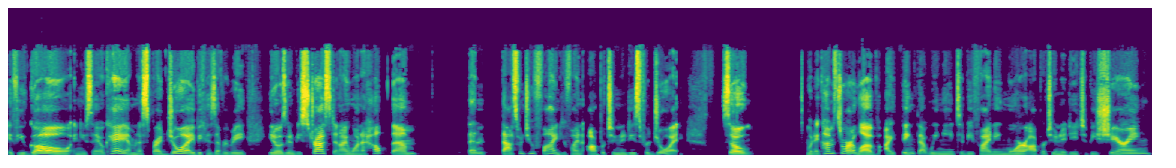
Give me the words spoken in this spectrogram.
If you go and you say, okay, I'm going to spread joy because everybody, you know, is going to be stressed and I want to help them, then that's what you find. You find opportunities for joy. So, when it comes to our love, I think that we need to be finding more opportunity to be sharing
